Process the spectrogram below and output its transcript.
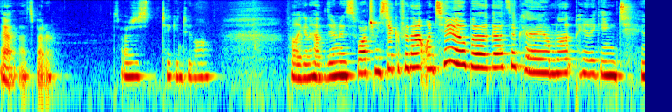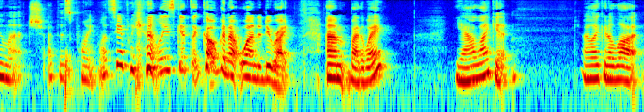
Yeah, that's better. So I was just taking too long. Probably gonna have to do a swatch me sticker for that one too, but that's okay. I'm not panicking too much at this point. Let's see if we can at least get the coconut one to do right. Um, by the way, yeah, I like it. I like it a lot.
